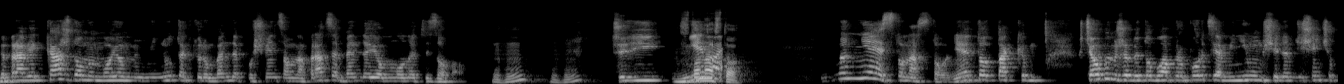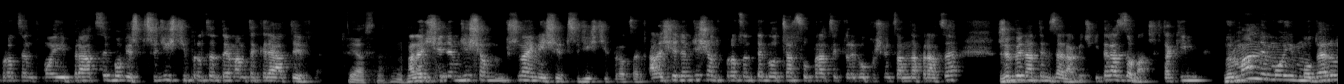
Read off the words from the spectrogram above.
Że prawie każdą moją minutę, którą będę poświęcał na pracę, będę ją monetyzował. Mhm, mhm. Czyli 100 nie na ma 100. no nie jest to na 100, nie? To tak mm, chciałbym, żeby to była proporcja minimum 70% mojej pracy, bo wiesz, 30% to ja mam te kreatywne, Jasne. Mhm. ale 70, przynajmniej się 30%, ale 70% tego czasu pracy, którego poświęcam na pracę, żeby na tym zarabiać. I teraz zobacz, w takim normalnym moim modelu,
